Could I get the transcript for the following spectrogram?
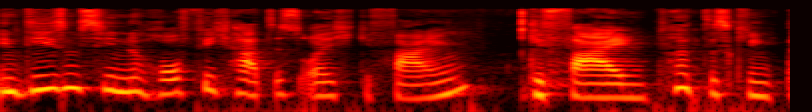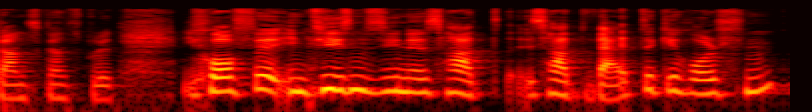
In diesem Sinne hoffe ich, hat es euch gefallen. Gefallen, das klingt ganz, ganz blöd. Ich hoffe, in diesem Sinne, es hat, es hat weitergeholfen.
